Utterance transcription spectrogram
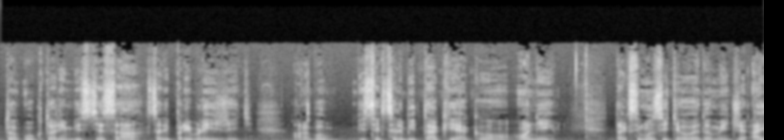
kto, u ktorým by ste sa chceli priblížiť, alebo by ste chceli byť takí ako oni, tak si musíte uvedomiť, že aj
